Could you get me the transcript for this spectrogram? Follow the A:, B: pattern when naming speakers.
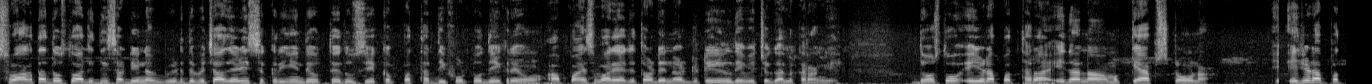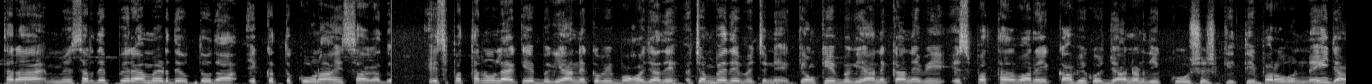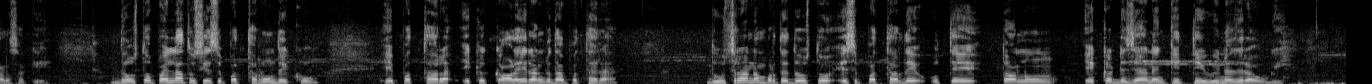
A: ਸਵਾਗਤ ਹੈ ਦੋਸਤੋ, ਅੱਜ ਦੀ ਸਾਡੀ ਨਵੀਂ ਵੀਡੀਓ ਦੇ ਵਿੱਚ ਆ ਜਿਹੜੀ ਸਕਰੀਨ ਦੇ ਉੱਤੇ ਤੁਸੀਂ ਇੱਕ ਪੱਥਰ ਦੀ ਫੋਟੋ ਦੇਖ ਰਹੇ ਹੋ। ਆਪਾਂ ਇਸ ਬਾਰੇ ਅੱਜ ਤੁਹਾਡੇ ਨਾਲ ਡਿਟੇਲ ਦੇ ਵਿੱਚ ਗੱਲ ਕਰਾਂਗੇ। ਦੋਸਤੋ, ਇਹ ਜਿਹੜਾ ਪੱਥਰ ਆ, ਇਹਦਾ ਨਾਮ ਕੈਪਸਟੋਨ ਆ। ਇਹ ਜਿਹੜਾ ਪੱਥਰ ਆ, ਮਿਸਰ ਦੇ ਪਿਰਾਮਿਡ ਦੇ ਉੱਤੇ ਦਾ ਇੱਕ ਤਕੋਣਾ ਹਿੱਸਾ ਗਾ ਇਸ ਪੱਥਰ ਨੂੰ ਲੈ ਕੇ ਵਿਗਿਆਨਕ ਵੀ ਬਹੁਤ ਜ਼ਿਆਦਾ ਅਚੰਭੇ ਦੇ ਵਿੱਚ ਨੇ, ਕਿਉਂਕਿ ਵਿਗਿਆਨਕਾਂ ਨੇ ਵੀ ਇਸ ਪੱਥਰ ਬਾਰੇ ਕਾਫੀ ਕੁਝ ਜਾਣਨ ਦੀ ਕੋਸ਼ਿਸ਼ ਕੀਤੀ, ਪਰ ਉਹ ਨਹੀਂ ਜਾਣ ਸਕੇ। ਦੋਸਤੋ, ਪਹਿਲਾਂ ਤੁਸੀਂ ਇਸ ਪੱਥਰ ਨੂੰ ਦੇਖੋ। ਇਹ ਪੱਥਰ ਇੱਕ ਕਾਲੇ ਰੰਗ ਦਾ ਪੱਥਰ ਹੈ। ਦੂਸਰਾ ਨੰਬਰ ਤੇ ਦੋਸਤੋ, ਇਸ ਪੱਥਰ ਦੇ ਉੱਤੇ ਤੁਹਾਨੂੰ ਇੱਕ ਡਿਜ਼ਾਈਨਿੰਗ ਕੀਤੀ ਹੋਈ ਨਜ਼ਰ ਆਊਗੀ,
